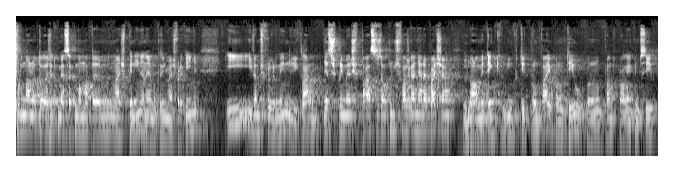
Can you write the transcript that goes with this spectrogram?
por norma toda a gente começa com uma moto mais pequenina, né? uma coisinha mais fraquinha, e, e, vamos progredindo e claro, esses primeiros passos é o que nos faz ganhar a paixão uhum. normalmente é incutido por um pai, por um tio por, pronto, por alguém conhecido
